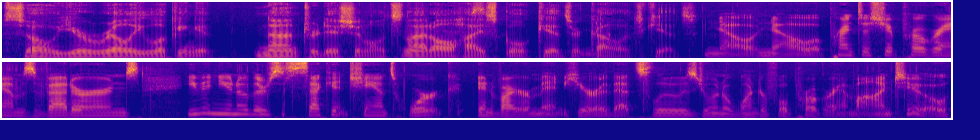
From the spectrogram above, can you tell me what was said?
So you're really looking at non-traditional. It's not all high school kids or college kids. No, no. Apprenticeship programs, veterans, even, you know, there's a second chance work environment here that SLU is doing a wonderful program on too,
